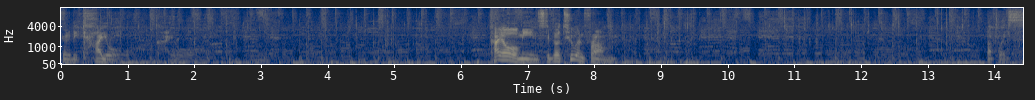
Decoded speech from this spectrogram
It's going to be Kayo. Kayo. Kayo means to go to and from. A place.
